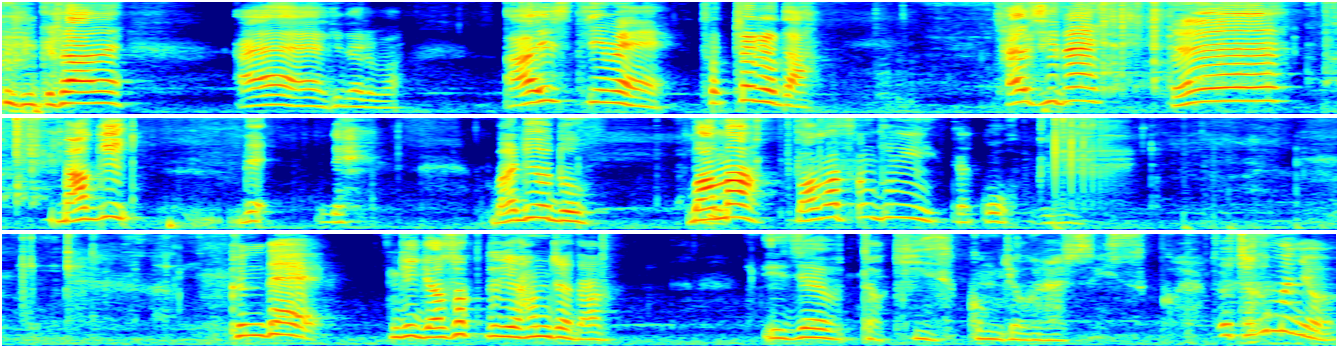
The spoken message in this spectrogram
그 다음에, 아, 기다려봐. 아이스 팀의 토토로다. 잘 지내? 네. 마기. 네. 네. 마리오도. 마마. 마마 쌍둥이 됐고. 근데 이제 녀석들이 함자다. 이제부터 기습 공격을 할 수 있을 거야. 어, 잠깐만요.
